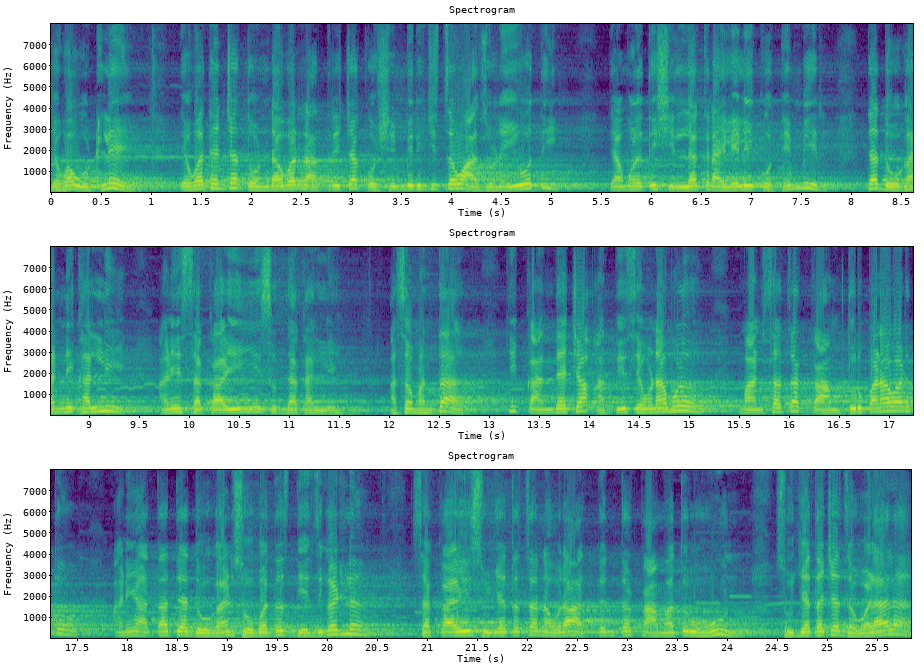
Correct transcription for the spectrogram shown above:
जेव्हा उठले तेव्हा त्यांच्या तोंडावर रात्रीच्या कोशिंबिरीची चव अजूनही होती. त्यामुळे ती शिल्लक राहिलेली कोथिंबीर त्या दोघांनी खाल्ली आणि सकाळी सुद्धा खाल्ली. असं म्हणतात की कांद्याच्या अतिसेवनामुळं माणसाचा कामतूरपणा वाढतो आणि आता त्या दोघांसोबतच तेच घडलं. सकाळी सुजाताचा नवरा अत्यंत कामातूर होऊन सुजाताच्या जवळ आला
